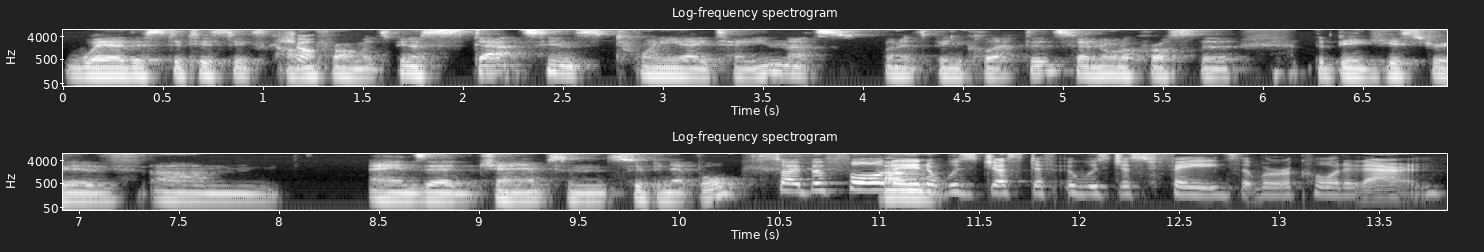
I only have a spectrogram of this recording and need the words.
where the statistics come sure. from. It's been a stat since 2018. That's when it's been collected. So not across the the big history of um, ANZ champs and Super Netball. So before then, um, it was just it was just feeds that were recorded, Aaron.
